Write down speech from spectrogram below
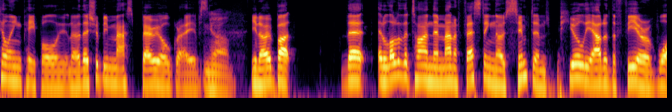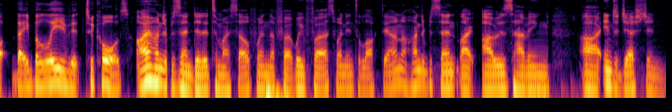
killing people you know there should be mass burial graves Yeah. you know but that a lot of the time they're manifesting those symptoms purely out of the fear of what they believe it to cause I 100% did it to myself when the fir- we first went into lockdown. 100% like I was having uh, indigestion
